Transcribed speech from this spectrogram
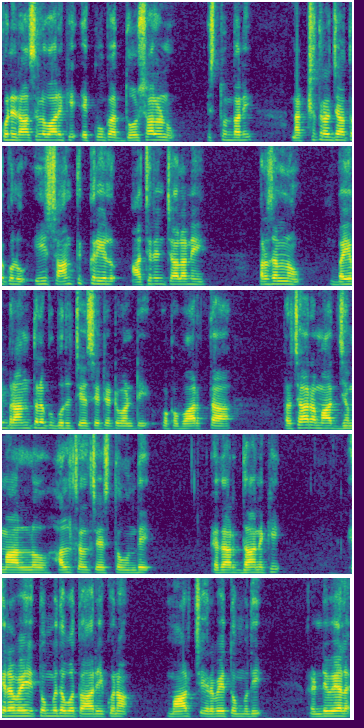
కొన్ని రాశుల వారికి ఎక్కువగా దోషాలను ఇస్తుందని నక్షత్ర జాతకులు ఈ శాంతి క్రియలు ఆచరించాలని ప్రజలను భయభ్రాంతులకు గురి చేసేటటువంటి ఒక వార్త ప్రచార మాధ్యమాల్లో హల్చల్ చేస్తూ ఉంది. యథార్థానికి ఇరవై తొమ్మిదవ తారీఖున మార్చి ఇరవై తొమ్మిది రెండు వేల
